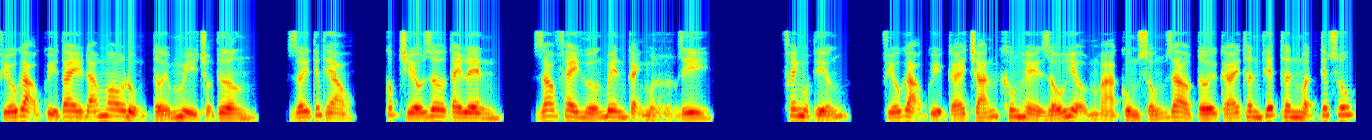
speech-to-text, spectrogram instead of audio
Phiếu gạo quỷ tay đã mau đụng tới mì trộn tương, giây tiếp theo, cốc chiếu giơ tay lên, dao phay hướng bên cạnh mở di. Phanh một tiếng, phiếu gạo quỷ cái chán không hề dấu hiệu mà cùng sống dao tới cái thân thiết thân mật tiếp xúc,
